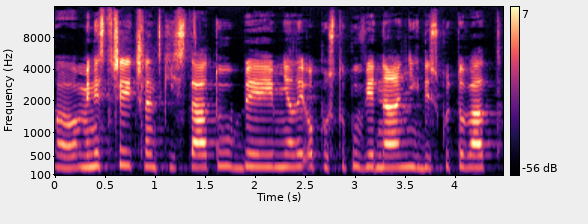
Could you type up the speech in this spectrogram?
Eh, ministři členských států by měli o postupu v jednáních diskutovat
